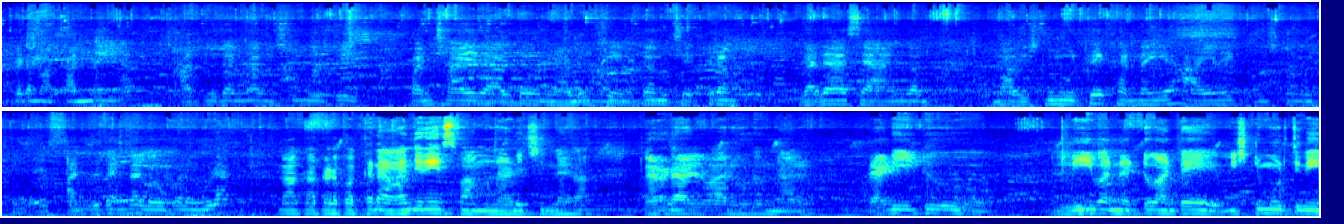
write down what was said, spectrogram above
ఇక్కడ మా కన్నయ్య అద్భుతంగా విష్ణుమూర్తి పంచాయుధాలతో ఉన్నాడు. శంఖం చక్రం గదా శాంగం. మా విష్ణుమూర్తి కన్నయ్య ఆయనే విష్ణుమూర్తి. అద్భుతంగా లోపల కూడా మాకు అక్కడ పక్కన ఆంజనేయ స్వామి ఉన్నాడు చిన్నగా. గరుడాల వారు కూడా ఉన్నారు. రెడీ టు లీవ్ అన్నట్టు అంటే విష్ణుమూర్తిని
